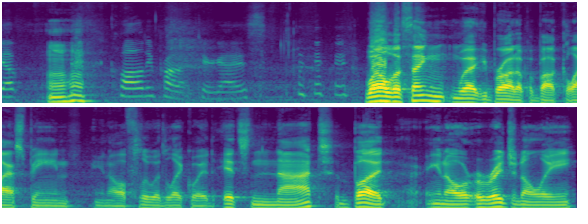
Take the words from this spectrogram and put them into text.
Yep. Uh huh. Quality product here, guys. Well, the thing that you brought up about glass being, you know, a fluid liquid, it's not. But you know, originally,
